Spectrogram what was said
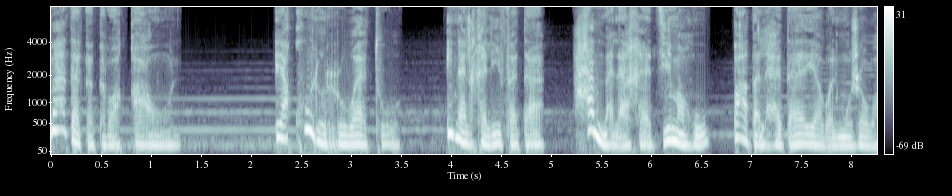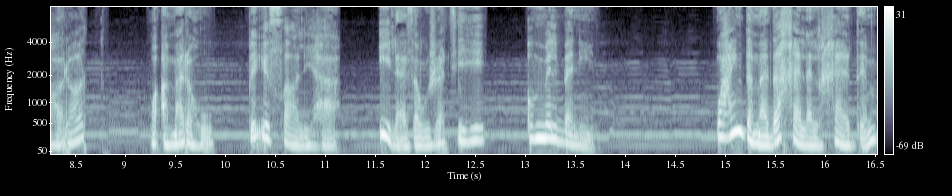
ماذا تتوقعون؟ يقول الرواة إن الخليفة حمل خادمه بعض الهدايا والمجوهرات وأمره بإيصالها إلى زوجته أم البنين. وعندما دخل الخادم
